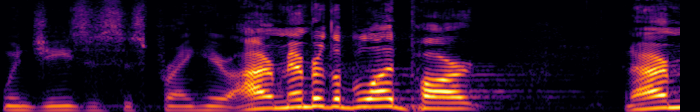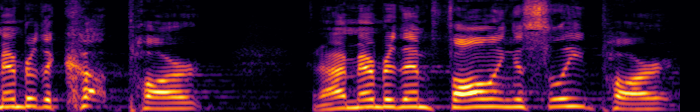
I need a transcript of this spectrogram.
when Jesus is praying here? I remember the blood part, and I remember the cup part, and I remember them falling asleep part.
